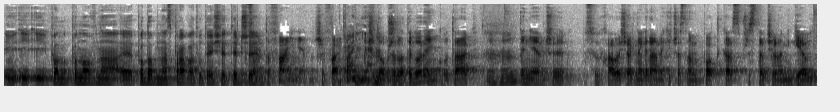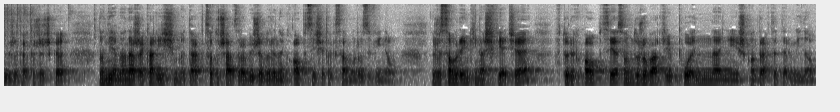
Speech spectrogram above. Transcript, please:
i, i, i pon- ponowna, e, podobna sprawa tutaj się tyczy. Czy... To fajnie, znaczy fajnie. Fajnie. Znaczy dobrze dla tego rynku, tak? To nie wiem, czy słuchałeś, jak nagrałem jakiś czas temu podcast z przedstawicielami giełdy, że tak troszeczkę, no nie wiem, no narzekaliśmy, tak? Co to trzeba zrobić, żeby rynek opcji się tak samo rozwinął? Że są rynki na świecie, w których opcje są dużo bardziej płynne niż kontrakty terminowe.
